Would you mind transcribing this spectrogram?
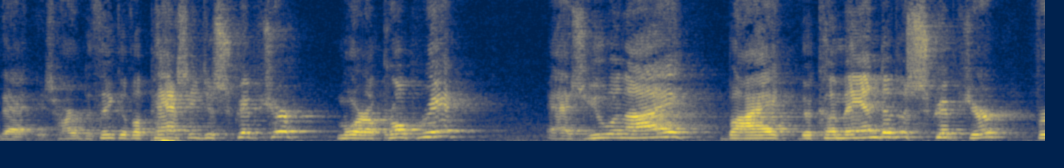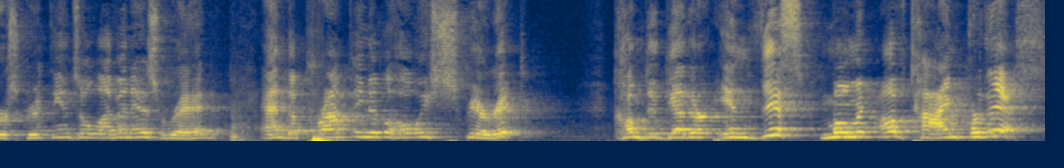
that it's hard to think of a passage of Scripture more appropriate as you and I, by the command of the Scripture, 1 Corinthians 11 as read, and the prompting of the Holy Spirit, come together in this moment of time for this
